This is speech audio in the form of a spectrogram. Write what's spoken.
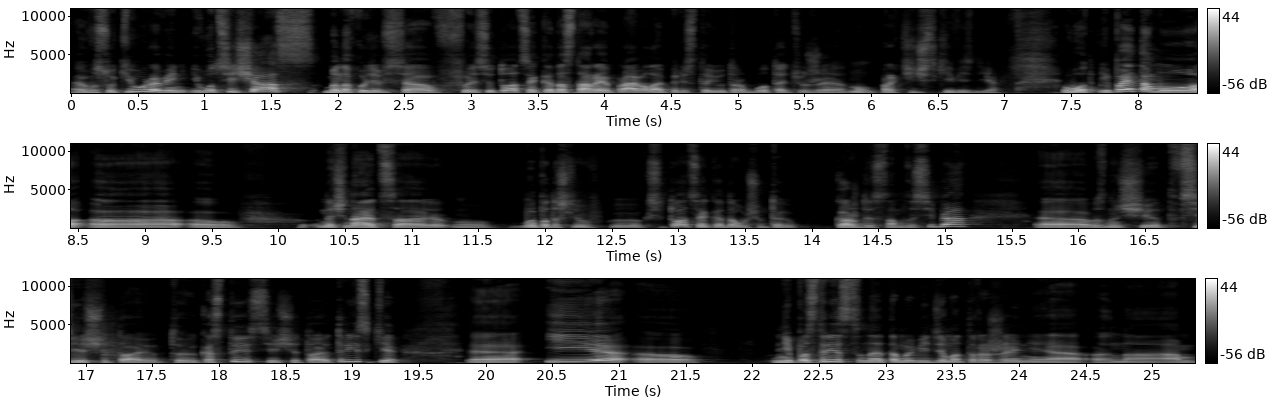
э, высокий уровень. И вот сейчас мы находимся в ситуации, когда старые правила перестают работать уже ну, практически везде. Вот. И поэтому э, э, начинается, э, мы подошли в- к ситуации, когда, в общем-то, каждый сам за себя, э, значит, все считают э, косты, все считают риски, э, и э, непосредственно это мы видим отражение э, на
